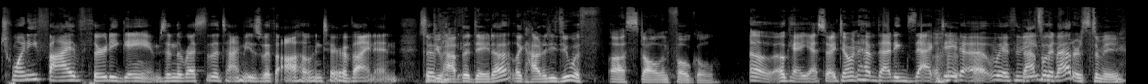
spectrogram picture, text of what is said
25, 30 games, and the rest of the time he was with Aho and Teravainen. So, if do you have the data? Like, how did he do with uh, Staal and Foegele? Oh, okay, yeah. So I don't have that exact data with me. That's what matters to me.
